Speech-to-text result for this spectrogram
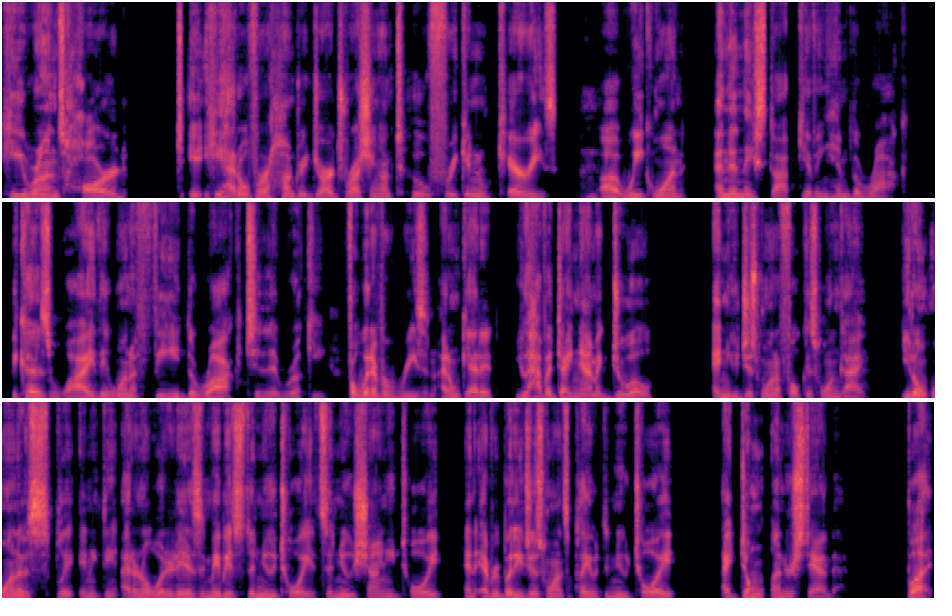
He runs hard. He had over 100 yards rushing on two freaking carries hmm. uh, week one. And then they stopped giving him the rock because why? They want to feed the rock to the rookie for whatever reason. I don't get it. You have a dynamic duo and you just want to focus one guy you don't want to split anything. I don't know what it is. And maybe it's the new toy. It's a new shiny toy, and everybody just wants to play with the new toy. I don't understand that. But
